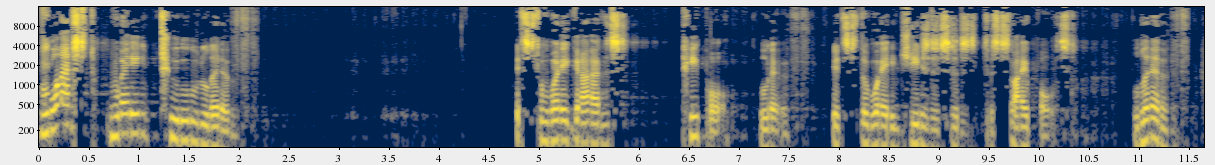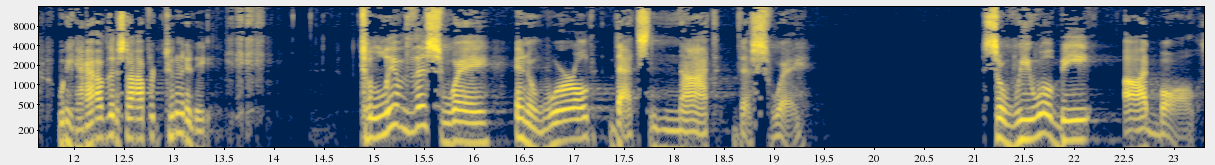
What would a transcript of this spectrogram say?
blessed way to live. It's the way God's people live, it's the way Jesus' disciples live. We have this opportunity to live this way in a world that's not this way. So we will be oddballs.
